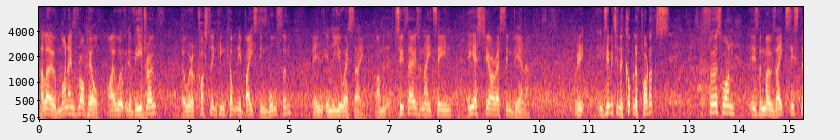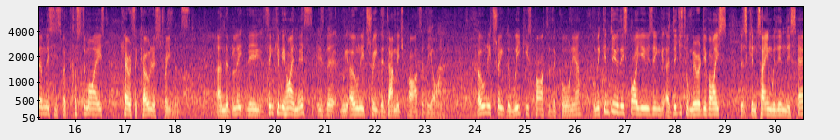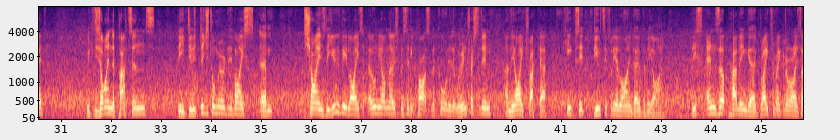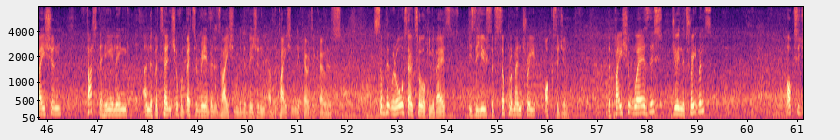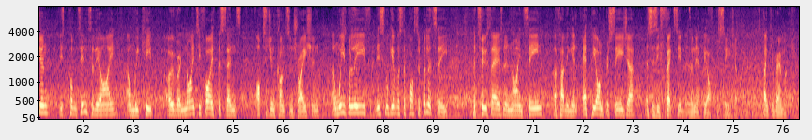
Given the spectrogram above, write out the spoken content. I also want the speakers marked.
Speaker 1: Hello, my name's Rob Hill. I work with Avedro. Uh, we're a cross-linking company based in Waltham in, in the USA. I'm at the 2018 ESCRS in Vienna. We're exhibiting a couple of products. The first one is the Mosaic system. This is for customized keratoconus treatments. And the, the thinking behind this is that we only treat the damaged part of the eye. Only treat the weakest part of the cornea, and we can do this by using a digital mirror device that's contained within this head. We design the patterns. The digital mirror device um, shines the UV light only on those specific parts of the cornea that we're interested in, and the eye tracker keeps it beautifully aligned over the eye. This ends up having a greater regularization, faster healing, and the potential for better rehabilitation with the vision of the patient with the keratoconus. Something we're also talking about is the use of supplementary oxygen. The patient wears this during the treatment. Oxygen is pumped into the eye and we keep over 95% oxygen concentration and we believe this will give us the possibility for 2019 of having an epi-on procedure that's as effective as an epi-off procedure. Thank you very much.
